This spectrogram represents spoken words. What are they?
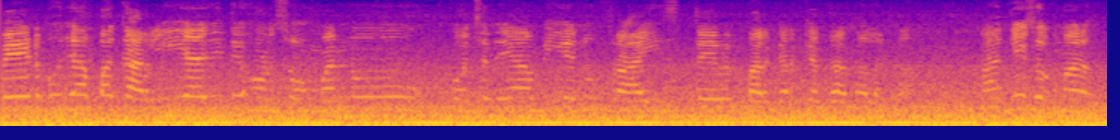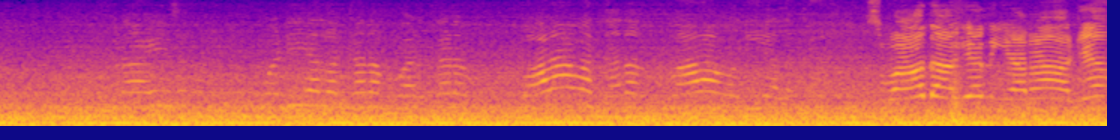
ਪੇਟ ਪੂਜਾ ਆਪਾਂ ਕਰ ਲਈ ਹੈ ਜੀ ਤੇ ਹੁਣ ਸੋਮਨ ਨੂੰ ਪੁੱਛਦੇ ਆ ਵੀ ਇਹਨੂੰ ਫਰਾਈਜ਼ ਤੇ 버ਗਰ ਕਿੱਦਾਂ ਦਾ ਲੱਗਾ। ਹਾਂਜੀ ਸੁਖਮਨ। ਸਵਾਦ ਆ ਗਿਆ ਨਜ਼ਾਰਾ ਆ ਗਿਆ।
